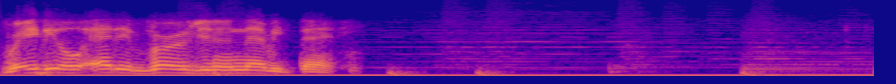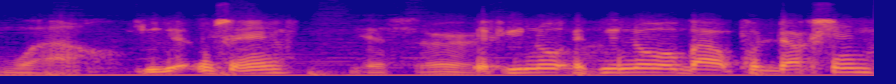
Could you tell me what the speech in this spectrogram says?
Radio edit version and everything. Wow. You get what I'm saying? Yes, sir. If you know if you know about production,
